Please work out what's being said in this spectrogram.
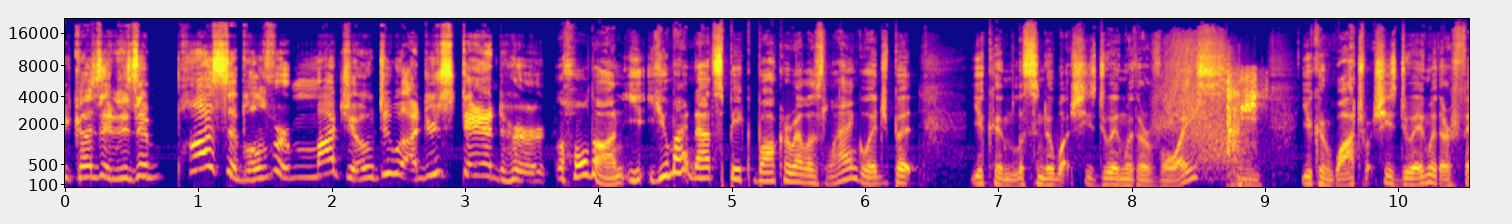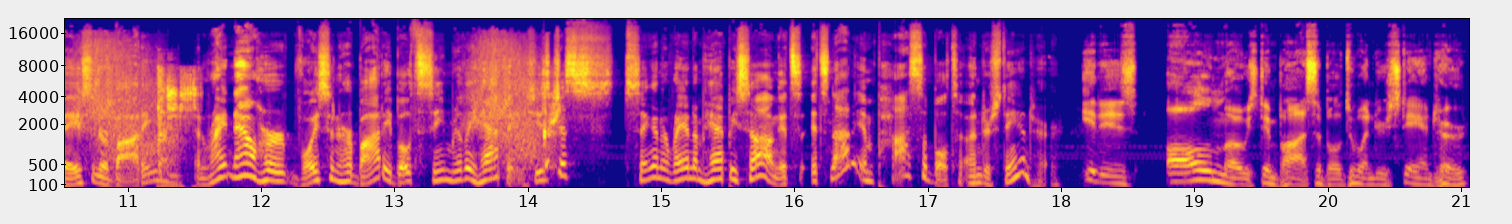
because it is impossible for Macho to understand her. Hold on. Y- you might not speak Bawkarella's language, but you can listen to what she's doing with her voice. And you can watch what she's doing with her face and her body. And right now, her voice and her body both seem really happy. She's just singing a random happy song. It's it's not impossible to understand her. It is almost impossible to understand her.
